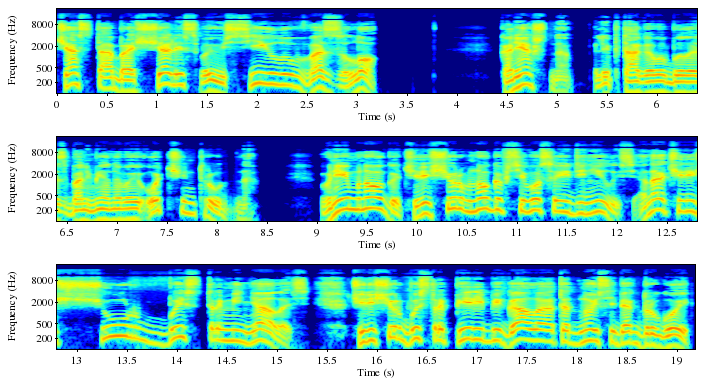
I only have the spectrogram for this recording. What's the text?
часто обращали свою силу во зло. Конечно, Лептагову было с Бальменовой очень трудно. В ней много, чересчур много всего соединилось. Она чересчур быстро менялась, чересчур быстро перебегала от одной себя к другой,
